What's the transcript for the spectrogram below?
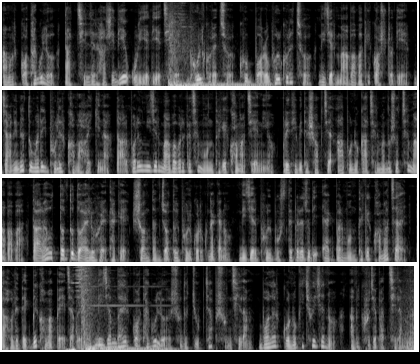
আমার কথাগুলো তাচ্ছিল্যের হাসি দিয়ে উড়িয়ে দিয়েছিলে। ভুল করেছ, খুব বড় ভুল করেছ, নিজের মা বাবাকে কষ্ট দিয়ে। জানি না তোমার এই ভুলের ক্ষমা হয় কিনা। তারপরেও নিজের মা বাবার কাছে মন থেকে ক্ষমা চেয়ে নিও। পৃথিবীতে সবচেয়ে আপন ও কাছের মানুষ হচ্ছে মা বাবা তারা অত্যন্ত দয়ালু হয়ে থাকে। সন্তান যতই ভুল করুক না কেন, নিজের ভুল বুঝতে পেরে যদি একবার মন থেকে ক্ষমা চায়, তাহলে দেখবে ক্ষমা পেয়ে যাবে। নিজাম ভাইয়ের কথাগুলো শুধু চুপচাপ শুনছিলাম। বলার কোনো কিছুই যেন আমি খুঁজে পাচ্ছিলাম না।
